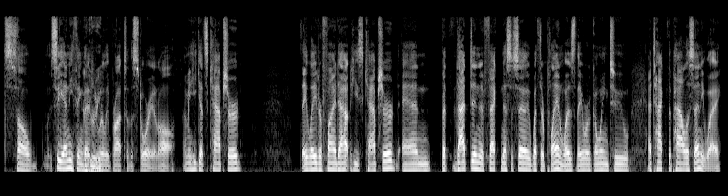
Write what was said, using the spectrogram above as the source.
saw see anything that Agree. he really brought to the story at all. I mean, he gets captured. They later find out he's captured, and but that didn't affect necessarily what their plan was. They were going to attack the palace anyway.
